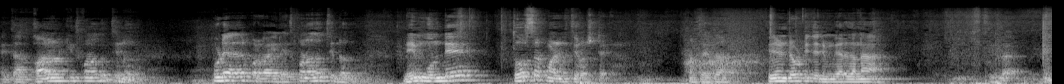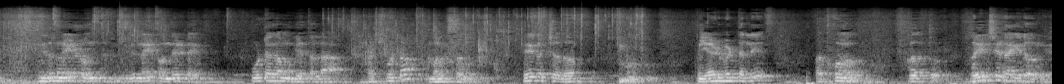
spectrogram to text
ಆಯಿತಾ? ಕಾರ್ನರ್ ಕಿತ್ಕೊಳೋದು, ತಿನ್ನೋದು. ಪುಡಿ ಆದ್ರೆ ಪರವಾಗಿಲ್ಲ, ಎತ್ಕೊಳೋದು, ತಿನ್ನೋದು. ನಿಮ್ಗೆ ಮುಂದೆ ತೋರ್ಸಕ್ ಮಾಡಿರ್ತೀವಿ ಅಷ್ಟೇ. ಗೊತ್ತಾಯ್ತಾ ಇದೇನು ಡೌಟ್ ಇದೆ ನಿಮ್ಗೆ ಯಾರಿಗಾನ? ಇಲ್ಲ. ಇದು ನೈಟ್ ಒಂದು, ಇದು ನೈಟ್ ಒಂದೇ ಟೈಮ್ ಊಟ ಎಲ್ಲ ಮುಗಿಯುತ್ತಲ್ಲ? ಹಚ್ಬಿಟ್ಟು ಮಲಗಿಸೋದು. ಹೇಗೆ ಹಚ್ಚೋದು? ಎರಡು ಬೆಟ್ಟಲ್ಲಿ ಹತ್ಕೊಳೋದು ಹತ್ತು ರೈಟ್ ಸೈಡ್ ಆಗಿರೋರಿಗೆ,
